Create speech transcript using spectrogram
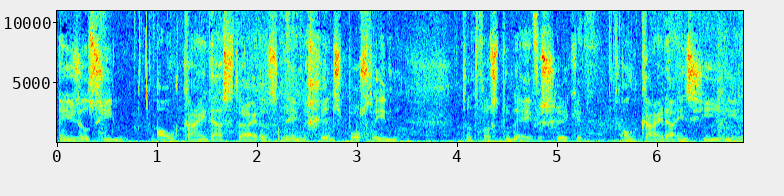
en je zult zien... Al-Qaeda-strijders nemen grenspost in. Dat was toen even schrikken. Al-Qaeda in Syrië.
